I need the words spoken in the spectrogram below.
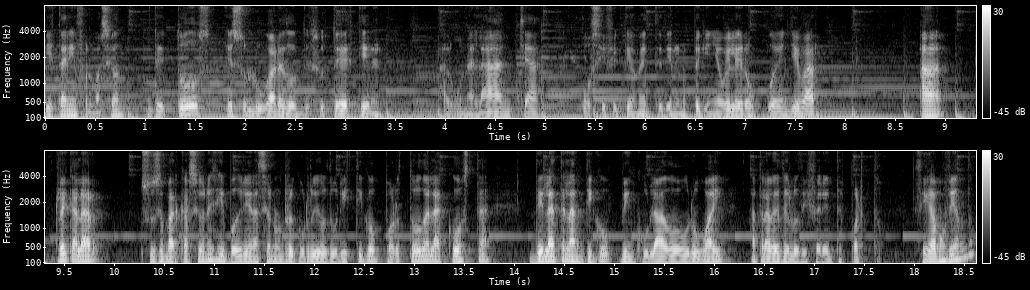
y está en información de todos esos lugares donde si ustedes tienen alguna lancha o si efectivamente tienen un pequeño velero pueden llevar a recalar sus embarcaciones y podrían hacer un recorrido turístico por toda la costa del Atlántico vinculado a Uruguay a través de los diferentes puertos. Sigamos viendo.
